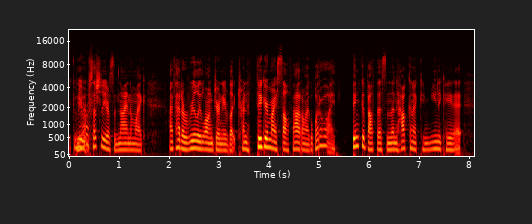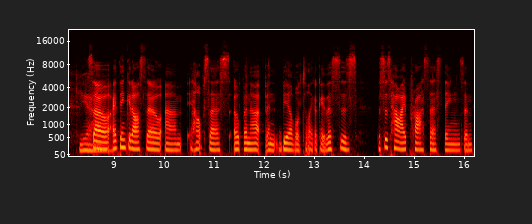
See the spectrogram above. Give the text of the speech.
it can be especially as a nine i'm like i've had a really long journey of like trying to figure myself out i'm like what do i think about this and then how can I communicate it? Yeah. So I think it also um, helps us open up and be able to like, okay, this is this is how I process things and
